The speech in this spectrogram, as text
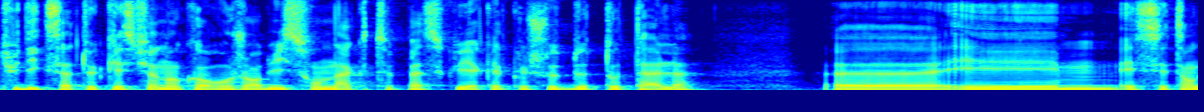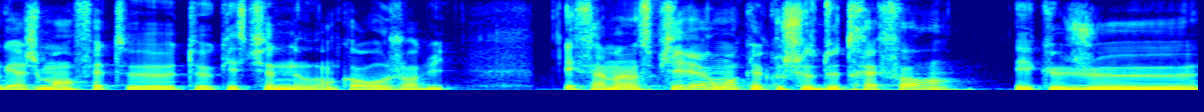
tu dis que ça te questionne encore aujourd'hui son acte parce qu'il y a quelque chose de total. Et, et, cet engagement en fait te questionne encore aujourd'hui. Et ça m'a inspiré vraiment quelque chose de très fort et que je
